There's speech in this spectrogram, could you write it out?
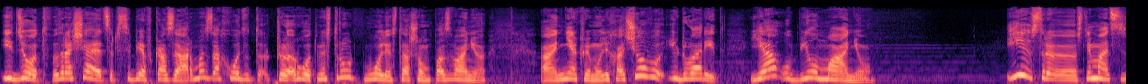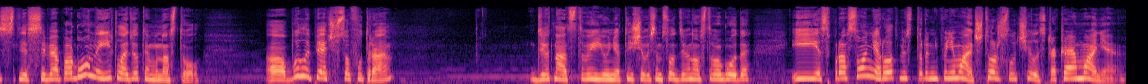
идет, возвращается к себе в казармы, заходит к ротмистру, более старшему по званию, а, некоему Лихачеву, и говорит, я убил Маню. И снимает с, с себя погоны и кладет ему на стол. А, Было 5 часов утра. 19 июня 1890 года. И с просонья ротмистр не понимает, что же случилось, какая мания.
